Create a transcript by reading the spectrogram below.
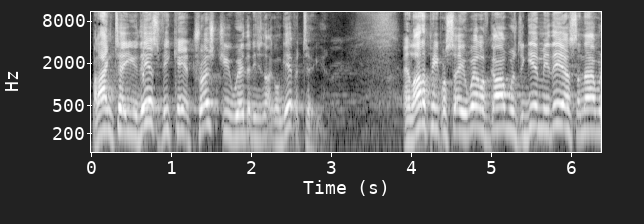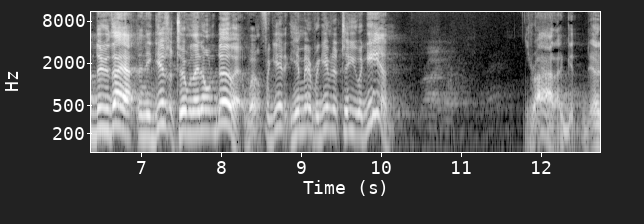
But I can tell you this if He can't trust you with it, He's not going to give it to you. And a lot of people say, well, if God was to give me this and I would do that, and He gives it to them and they don't do it. Well, forget it. Him ever giving it to you again. That's right. I get a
